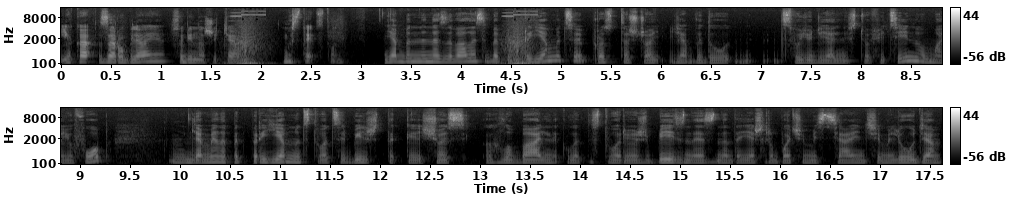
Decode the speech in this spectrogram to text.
яка заробляє собі на життя мистецтвом? Я би не називала себе підприємицею, просто що я веду свою діяльність офіційно, маю ФОП. Для мене підприємництво це більш таке щось глобальне, коли ти створюєш бізнес, надаєш робочі місця іншим людям.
